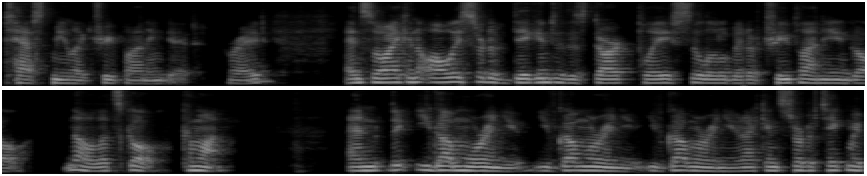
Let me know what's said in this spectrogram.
test me like tree planting did, right? Mm-hmm. And so I can always sort of dig into this dark place a little bit of tree planting and go, no, let's go. Come on. And th- you got more in you. You've got more in you. You've got more in you. And I can sort of take my,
